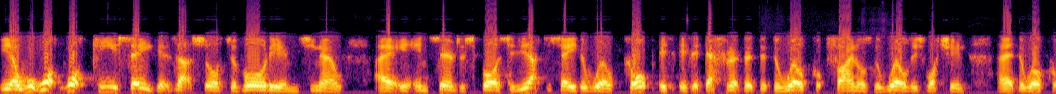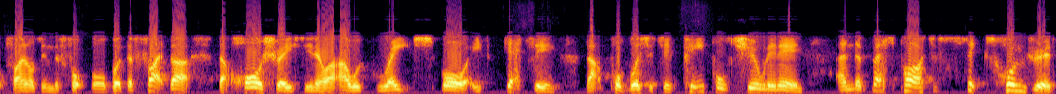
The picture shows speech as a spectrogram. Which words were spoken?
you know, what, what can you say gets that sort of audience, you know, uh, in, in, terms of sports? You'd have to say the World Cup is, is a definite, that the, the, World Cup finals, the world is watching uh, the World Cup finals in the football. But the fact that, that horse race, you know, our great sport is getting that publicity, people tuning in, and the best part of 600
